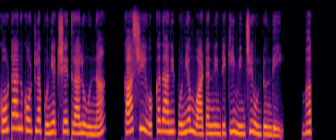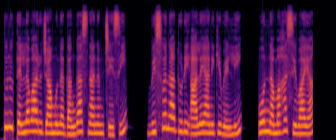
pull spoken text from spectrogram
కోటానుకోట్ల పుణ్యక్షేత్రాలు ఉన్నా కాశీ ఒక్కదాని పుణ్యం వాటన్నింటికీ మించి ఉంటుంది. భక్తులు తెల్లవారుజామున గంగాస్నానం చేసి విశ్వనాథుడి ఆలయానికి వెళ్ళి ఓం నమః శివాయ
